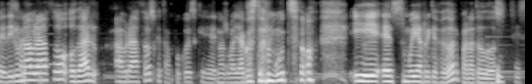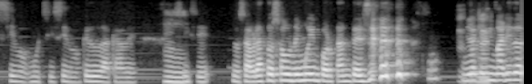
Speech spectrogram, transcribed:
pedir un abrazo o dar abrazos, que tampoco es que nos vaya a costar mucho, y es muy enriquecedor para todos. Muchísimo, muchísimo, qué duda cabe. Mm. Sí, sí, los abrazos son muy importantes. Mira que mi marido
